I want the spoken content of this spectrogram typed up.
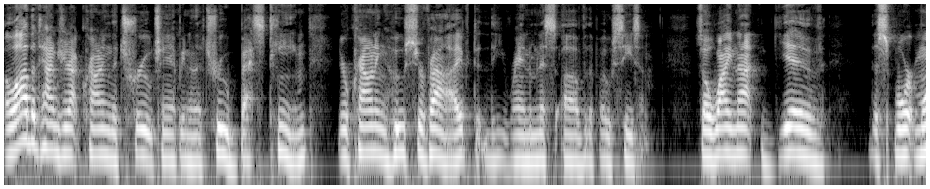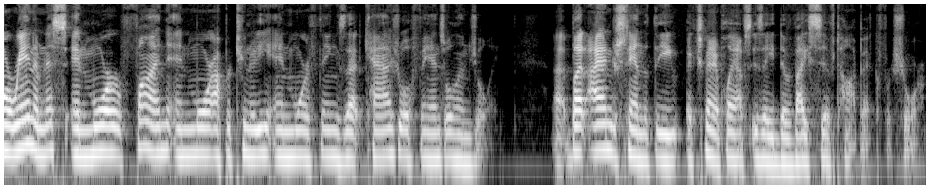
A lot of the times you're not crowning the true champion and the true best team. You're crowning who survived the randomness of the postseason. So why not give the sport more randomness and more fun and more opportunity and more things that casual fans will enjoy? Uh, but I understand that the expanded playoffs is a divisive topic for sure.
